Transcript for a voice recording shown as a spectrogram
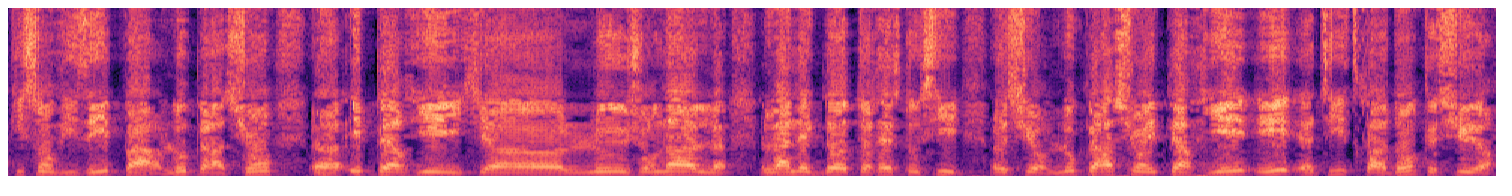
qui sont visés par l'opération euh, épervier. Euh, le journal, l'anecdote reste aussi euh, sur l'opération épervier et titre donc sur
